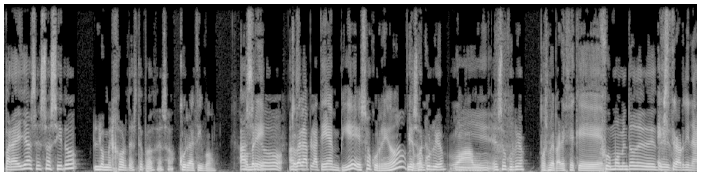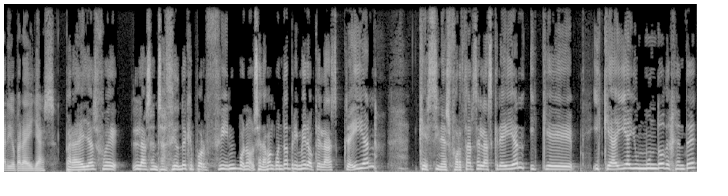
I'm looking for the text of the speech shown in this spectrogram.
para ellas eso ha sido lo mejor de este proceso. Curativo. Ha Hombre, sido- toda la platea en pie, ¿eso ocurrió? Qué Eso ocurrió. Y eso ocurrió. Pues me parece que Fue un momento de, de- de- extraordinario para ellas. para ellas fue la sensación de que por fin, bueno, se daban cuenta primero que las creían, que sin esforzarse las creían y que, y que ahí hay un mundo de gente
